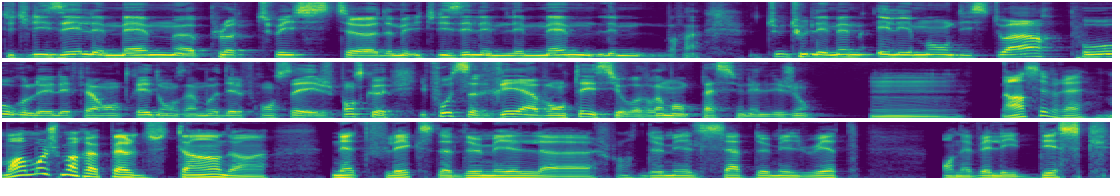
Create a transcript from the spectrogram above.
d'utiliser les mêmes euh, plot twists, euh, d'utiliser les, mêmes, tous les mêmes éléments d'histoire pour les, les faire entrer dans un modèle français. Et je pense qu'il faut se réinventer si on veut vraiment passionner les gens. Non, c'est vrai. Moi, moi, je me rappelle du temps dans Netflix de 2000, euh, je pense 2007, 2008. On avait les disques,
